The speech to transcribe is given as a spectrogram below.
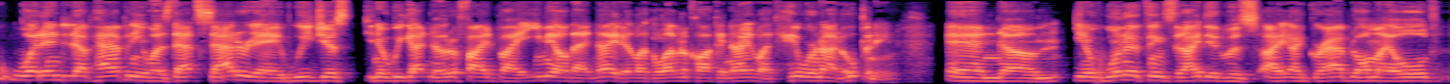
what ended up happening was that Saturday we just you know we got notified by email that night at like 11 o'clock at night like hey we're not opening and um, you know one of the things that I did was I, I grabbed all my old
